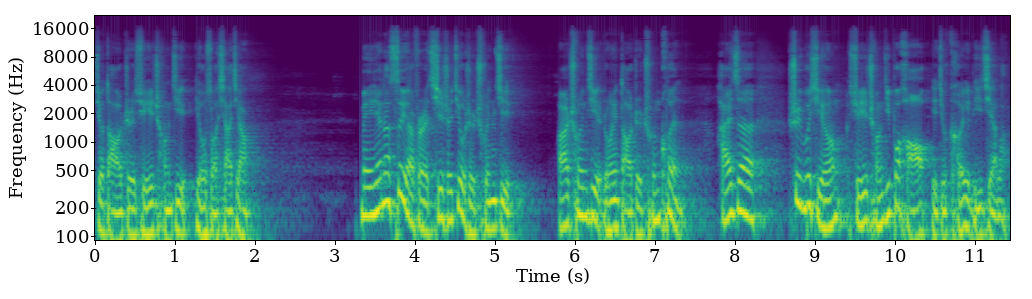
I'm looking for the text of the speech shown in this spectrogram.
就导致学习成绩有所下降。每年的四月份其实就是春季，而春季容易导致春困，孩子睡不醒，学习成绩不好，也就可以理解了。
